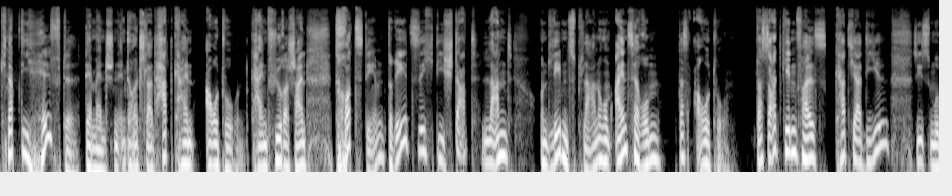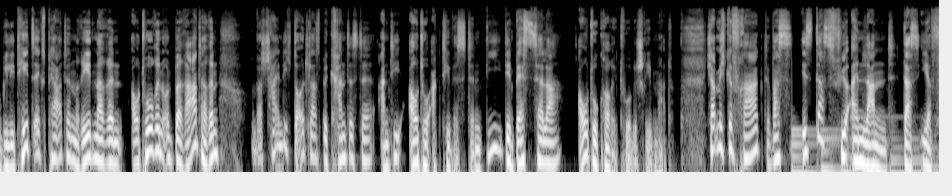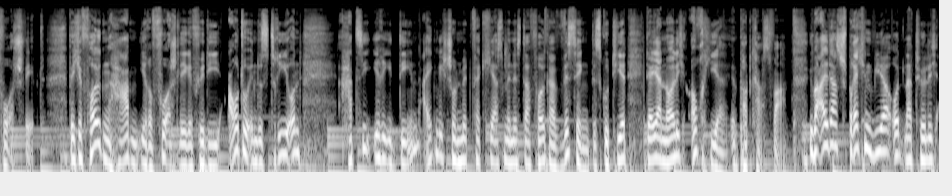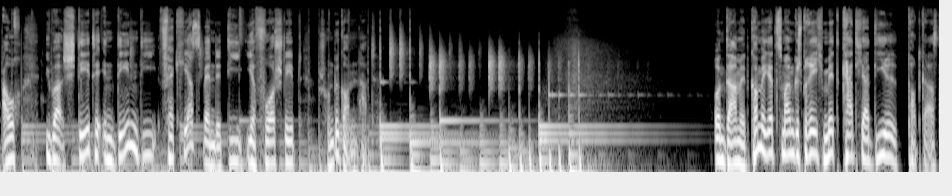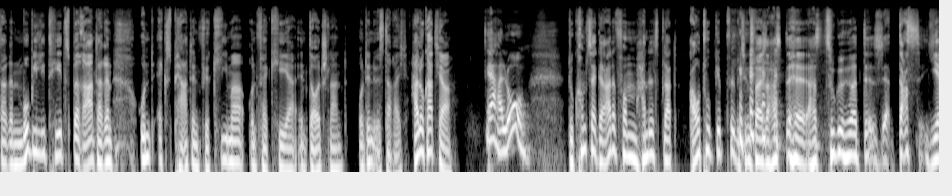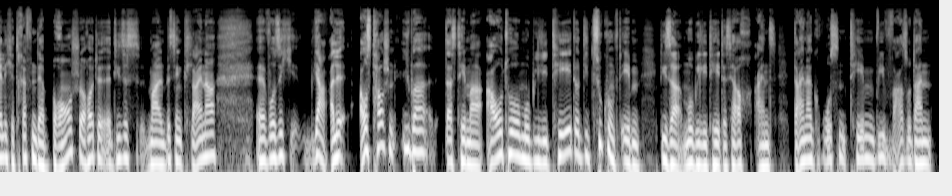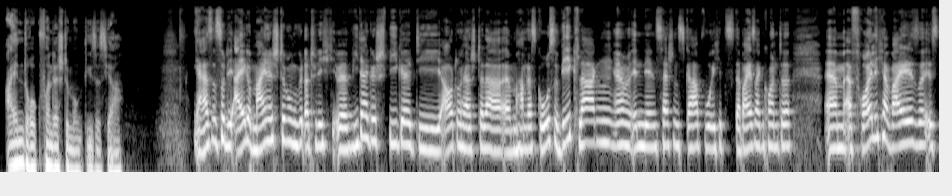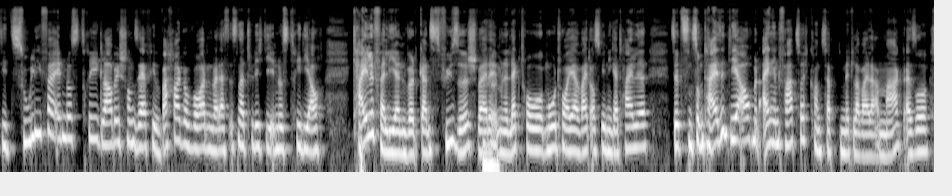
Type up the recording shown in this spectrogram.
Knapp die Hälfte der Menschen in Deutschland hat kein Auto und keinen Führerschein. Trotzdem dreht sich die Stadt, Land und Lebensplanung um eins herum, das Auto. Das sagt jedenfalls Katja Diel. Sie ist Mobilitätsexpertin, Rednerin, Autorin und Beraterin und wahrscheinlich Deutschlands bekannteste Anti-Auto-Aktivistin, die den Bestseller Autokorrektur geschrieben hat. Ich habe mich gefragt, was ist das für ein Land, das ihr vorschwebt? Welche Folgen haben Ihre Vorschläge für die Autoindustrie und hat sie ihre Ideen eigentlich schon mit Verkehrsminister Volker Wissing diskutiert, der ja neulich auch hier im Podcast war? Über all das sprechen wir und natürlich auch über Städte, in denen die Verkehrswende, die ihr vorschwebt, schon begonnen hat. Und damit kommen wir jetzt zu meinem Gespräch mit Katja Diel, Podcasterin, Mobilitätsberaterin und Expertin für Klima und Verkehr in Deutschland und in Österreich. Hallo Katja. Ja, hallo. Du kommst ja gerade vom Handelsblatt Autogipfel, beziehungsweise hast, äh, hast zugehört, das, das, jährliche Treffen der Branche, heute äh, dieses Mal ein bisschen kleiner, äh, wo sich ja alle austauschen über das Thema Auto, Mobilität und die Zukunft eben dieser Mobilität. Das ist ja auch eins deiner großen Themen. Wie war so dein Eindruck von der Stimmung dieses Jahr? Ja, es ist so, die allgemeine Stimmung wird natürlich äh, wiedergespiegelt. Die Autohersteller ähm, haben das große Wehklagen äh, in den Sessions gehabt, wo ich jetzt dabei sein konnte. Ähm, erfreulicherweise ist die Zulieferindustrie, glaube ich, schon sehr viel wacher geworden, weil das ist natürlich die Industrie, die auch Teile verlieren wird, ganz physisch, weil mhm. im Elektromotor ja weitaus weniger Teile sitzen. Zum Teil sind die ja auch mit eigenen Fahrzeugkonzepten mittlerweile am Markt. Also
